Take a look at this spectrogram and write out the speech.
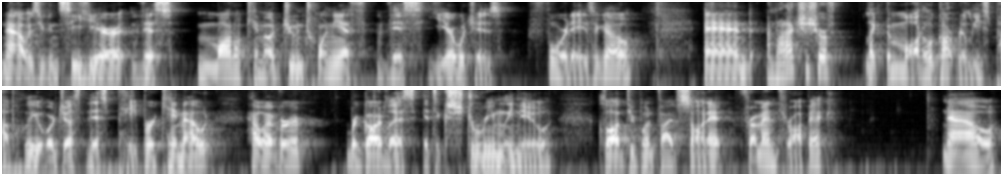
Now, as you can see here, this model came out June 20th this year, which is four days ago. And I'm not actually sure if like the model got released publicly or just this paper came out. However, regardless, it's extremely new. Claude 3.5 Sonnet from Anthropic. Now,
